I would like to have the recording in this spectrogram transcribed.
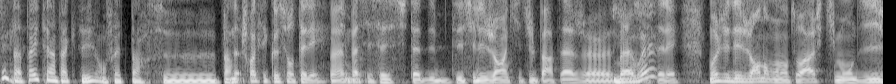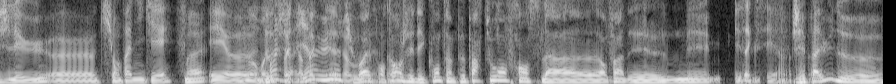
compte n'a pas été impacté en fait par ce par Non, je crois que c'est que sur télé. Ouais, je sais pas si c'est si, des- si les gens à qui tu le partages euh, Bah sur ouais. télé. Moi, j'ai des gens dans mon entourage qui m'ont dit je l'ai eu, euh, qui ont paniqué. Ouais. Et euh, Non, Moi, Moi, j'ai rien eu, tu vois, et pourtant j'ai des comptes un peu partout en France là, euh, enfin des mais Les accès. euh, j'ai pas eu de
